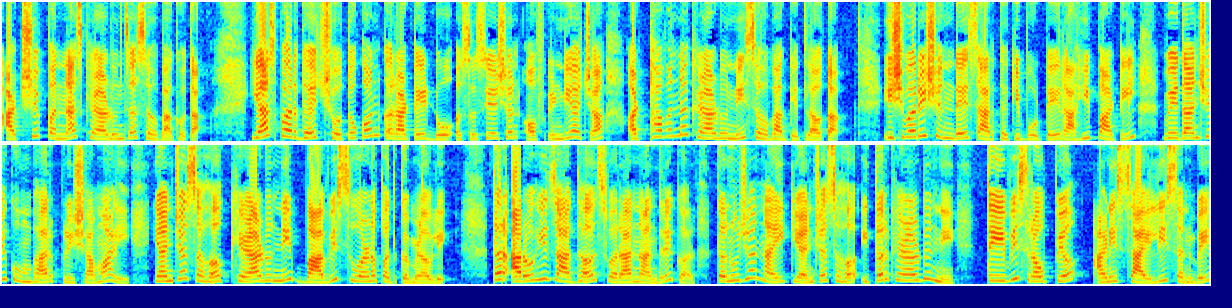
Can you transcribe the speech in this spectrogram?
आठशे पन्नास खेळाडूंचा सहभाग होता. या स्पर्धेत Shotokan Karate Do Association of इंडियाच्या अठ्ठावन्न खेळाडूंनी सहभाग घेतला होता. ईश्वरी शिंदे सार्थकी पोटे राही पाटील वेदांशी कुंभार प्रिशा माळी यांच्यासह खेळाडूंनी बावीस सुवर्ण पदकं मिळवली. तर आरोही जाधव स्वरा नांद्रेकर तनुजा नाईक यांच्यासह इतर खेळाडूंनी तेवीस रौप्य आणि सायली सनबे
